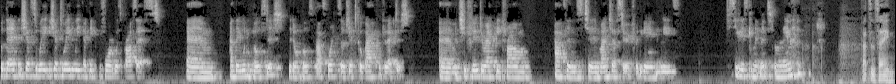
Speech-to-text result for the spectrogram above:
but then she has to wait. She had to wait a week, I think, before it was processed um, and they wouldn't post it. They don't post passports, so she had to go back and collect it. Um, and she flew directly from Athens to Manchester for the game in Leeds. Serious commitment from Elena. That's insane.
